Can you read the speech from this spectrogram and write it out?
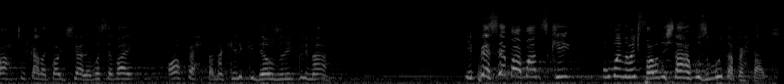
parte a cada qual disse: Olha, você vai ofertar naquele que Deus lhe inclinar. E perceba, amados, que humanamente falando, estávamos muito apertados.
